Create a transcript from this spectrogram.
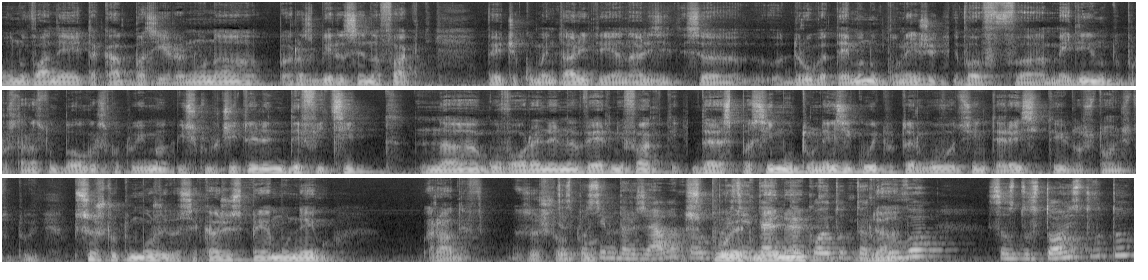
онова не е така, базирано на, разбира се, на факти. Вече коментарите и анализите са друга тема, но понеже в медийното пространство българското има изключителен дефицит на говорене на верни факти. Да я спасим от онези, които търгуват с интересите и достоинството ви. Същото може да се каже спрямо него. Радев. Защото Ще спасим държавата от президента, мен е- който да. търгува с достоинството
